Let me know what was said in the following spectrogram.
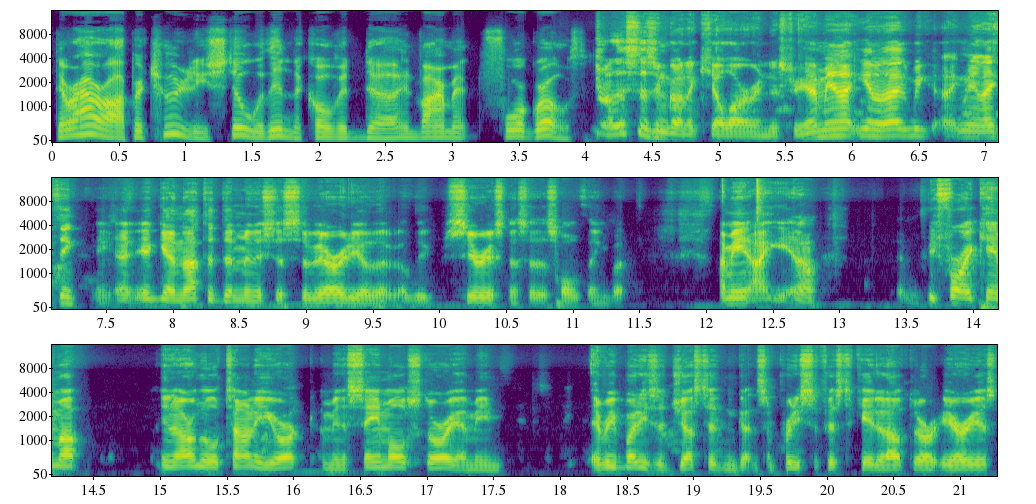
There are opportunities still within the COVID uh, environment for growth. No, this isn't going to kill our industry. I mean, I, you know, I, I mean, I think again, not to diminish the severity of the, of the seriousness of this whole thing, but I mean, I, you know, before I came up in our little town of York, I mean, the same old story. I mean, everybody's adjusted and gotten some pretty sophisticated outdoor areas.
